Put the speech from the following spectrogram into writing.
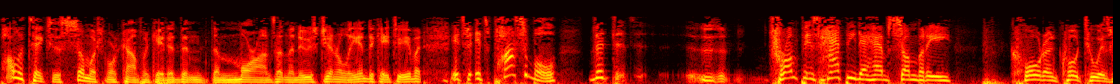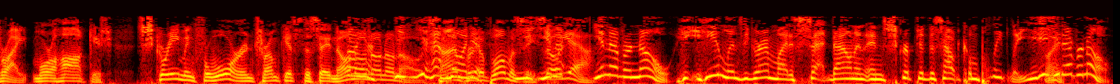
politics is so much more complicated than the morons on the news generally indicate to you, but it's, it's possible that uh, Trump is happy to have somebody quote unquote to his right, more hawkish, screaming for war, and Trump gets to say, no, Oh, no, yeah. no, no, no. You, it's time no for idea. diplomacy. You, so, ne- yeah. you never know. He, he and Lindsey Graham might have sat down and, and scripted this out completely. You, you never know.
